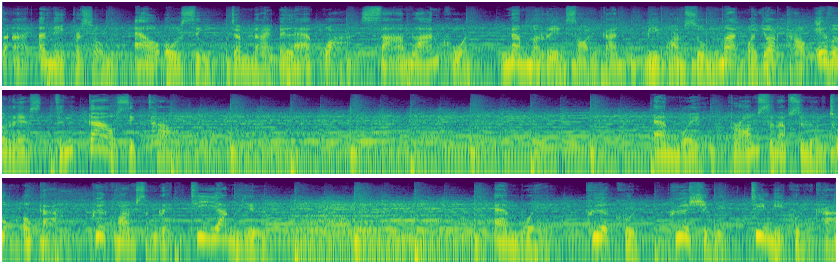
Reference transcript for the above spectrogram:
สะอาดอเนกประสงค์ LOC จำหน่ายไปแล้วกว่า 3 ล้านขวด นำมาเรียงสอนกันมีความสูงมากกว่ายอดเขาเอเวอเรสต์ถึง 90 เท่า แอมเวย์พร้อมสนับสนุนทุกโอกาสเพื่อความสำเร็จที่ยั่งยืน แอมเวย์เพื่อคุณเพื่อชีวิตที่มีคุณค่า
